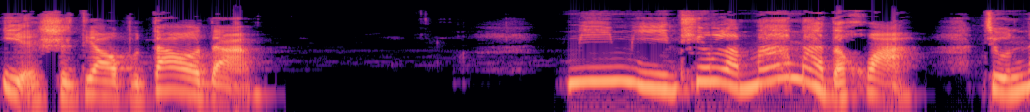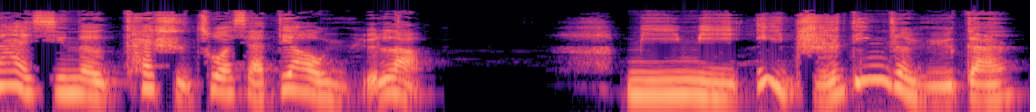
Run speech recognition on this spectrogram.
也是钓不到的。”咪咪听了妈妈的话，就耐心的开始坐下钓鱼了。咪咪一直盯着鱼竿，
